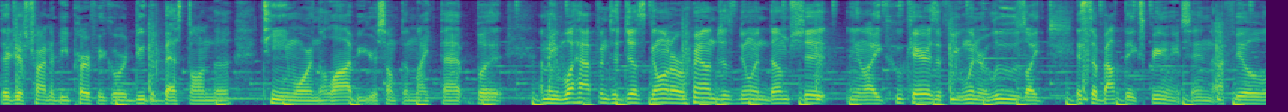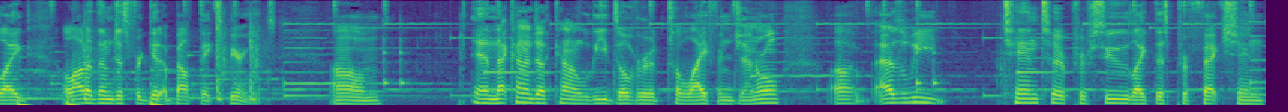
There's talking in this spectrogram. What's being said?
they're just trying to be perfect or do the best on the team or in the lobby or something like that. But i mean what happened to just going around just doing dumb shit? You know like who cares if you win or lose? Like it's about the experience. And i feel like a lot of them just forget about the experience. Um and that kind of just kind of leads over to life in general. Uh, as we tend to pursue like this perfection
